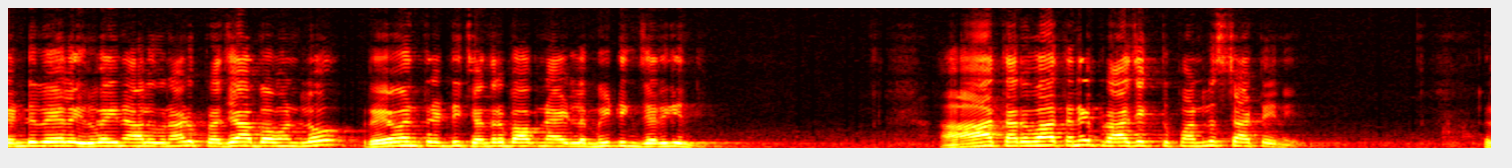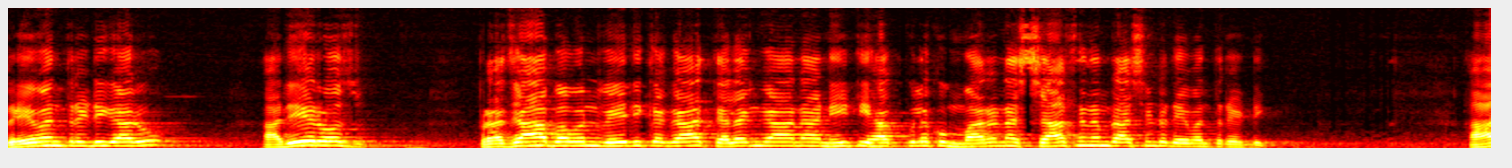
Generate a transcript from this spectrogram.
రెండు వేల ఇరవై నాలుగు నాడు ప్రజాభవన్లో రేవంత్ రెడ్డి చంద్రబాబు నాయుడుల మీటింగ్ జరిగింది ఆ తర్వాతనే ప్రాజెక్టు పనులు స్టార్ట్ అయినాయి రేవంత్ రెడ్డి గారు అదే రోజు ప్రజాభవన్ వేదికగా తెలంగాణ నీటి హక్కులకు మరణ శాసనం రాసిండు రేవంత్ రెడ్డి ఆ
